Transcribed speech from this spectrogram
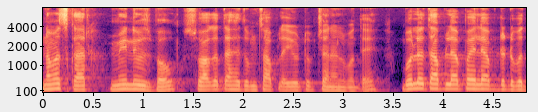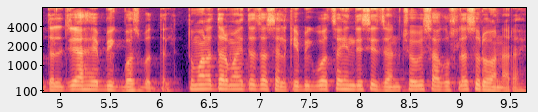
नमस्कार मी न्यूज भाऊ. स्वागत आहे तुमचं आपल्या यूट्यूब चॅनलमध्ये बोलत आपल्या पहिल्या अपडेटबद्दल जे आहे बिग बॉसबद्दल तुम्हाला तर माहीतच असेल की बिग बॉसचा हिंदी सीझन चोवीस ऑगस्टला सुरू होणार आहे.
